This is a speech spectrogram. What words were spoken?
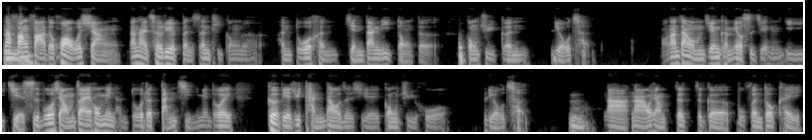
那方法的话，我想蓝海策略本身提供了很多很简单易懂的工具跟流程。哦，那当然我们今天可能没有时间一一解释，不过我想我们在后面很多的单集里面都会个别去谈到这些工具或流程。嗯，那那我想这这个部分都可以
